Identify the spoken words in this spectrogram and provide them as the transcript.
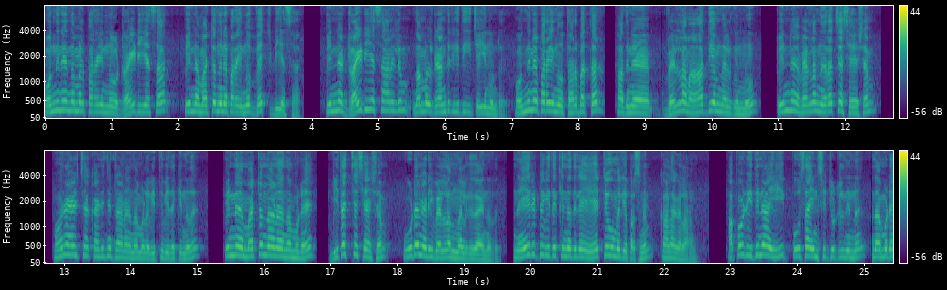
ഒന്നിനെ നമ്മൾ പറയുന്നു ഡ്രൈ ഡി എസ് ആർ പിന്നെ മറ്റൊന്നിനെ പറയുന്നു വെറ്റ് ഡി എസ് ആർ പിന്നെ ഡ്രൈ ഡി എസ് ആറിലും നമ്മൾ രണ്ട് രീതി ചെയ്യുന്നുണ്ട്. ഒന്നിനെ പറയുന്നു തർബത്തർ അതിന് വെള്ളം ആദ്യം നൽകുന്നു പിന്നെ വെള്ളം നിറച്ച ശേഷം ഒരാഴ്ച കഴിഞ്ഞിട്ടാണ് നമ്മൾ വിത്ത് വിതയ്ക്കുന്നത് പിന്നെ മറ്റൊന്നാണ് നമ്മുടെ വിതച്ച ശേഷം ഉടനടി വെള്ളം നൽകുക എന്നത്. നേരിട്ട് വിതയ്ക്കുന്നതിലെ ഏറ്റവും വലിയ പ്രശ്നം കളകളാണ്. അപ്പോൾ ഇതിനായി പൂസ ഇൻസ്റ്റിറ്റ്യൂട്ടിൽ നിന്ന് നമ്മുടെ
